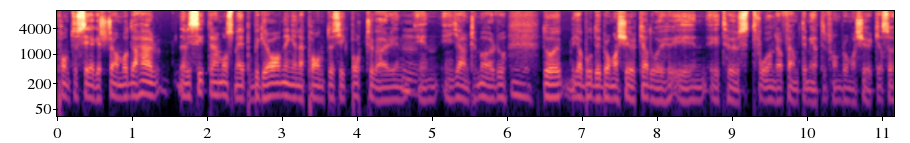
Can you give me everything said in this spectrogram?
Pontus Segerström och det här när vi sitter hemma hos mig på begravningen när Pontus gick bort tyvärr i en, mm. en, en hjärntumör då, mm. då, jag bodde i Bromma kyrka då i, i, ett hus 250 meter från Bromma kyrka så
